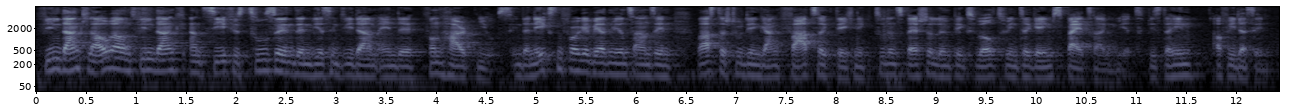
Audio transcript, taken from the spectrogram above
Vielen Dank, Laura, und vielen Dank an Sie fürs Zusehen, denn wir sind wieder am Ende von Hard News. In der nächsten Folge werden wir uns ansehen, was der Studiengang Fahrzeugtechnik zu den Special Olympics World Winter Games beitragen wird. Bis dahin, auf Wiedersehen.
